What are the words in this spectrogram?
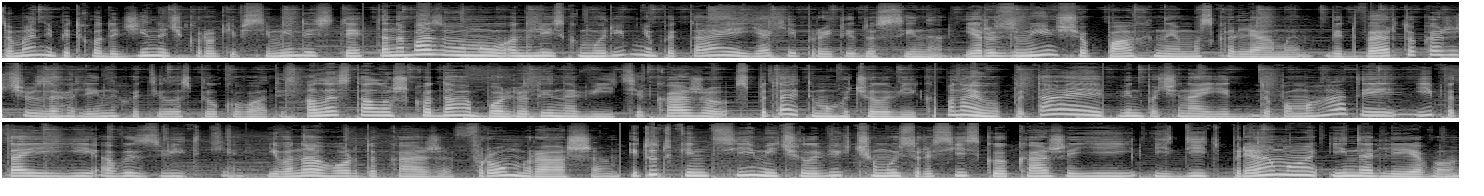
До мене підходить жіночка років 70 та на базовому англійському рівні питає, як їй пройти до сина. Я розумію, що пахне москалями. Відверто кажучи, взагалі не хотіла спілкуватись. Але стало шкода, бо людина в віці. Кажу, спитайте мого чоловіка. Вона його питає, він починає їй допомагати і питає її, а ви звідки? І вона гордо каже From Russia. І тут в кінці мій чоловік чомусь російською каже їй: Йдіть прямо і наліво.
